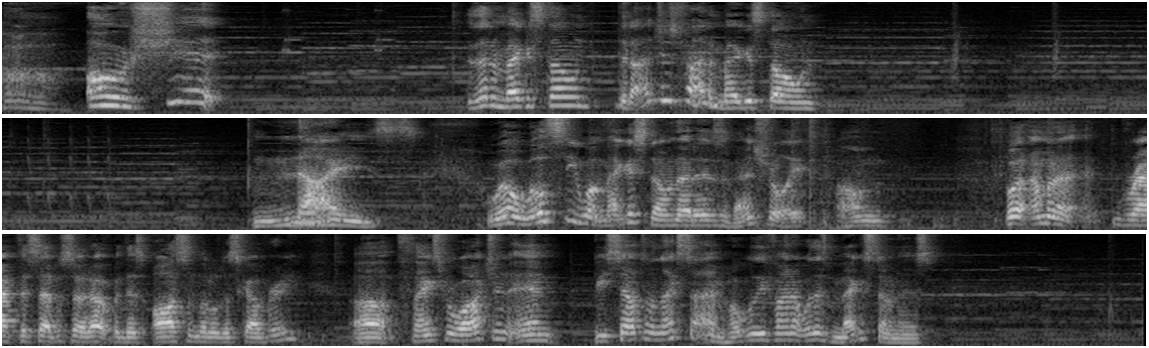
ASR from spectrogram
oh shit! Is that a megastone? Did I just find a megastone? Nice! Well, we'll see what Megastone that is eventually. Um, but I'm gonna wrap this episode up with this awesome little discovery. Uh, thanks for watching, and peace out till next time. Hopefully, you find out what this Megastone is.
